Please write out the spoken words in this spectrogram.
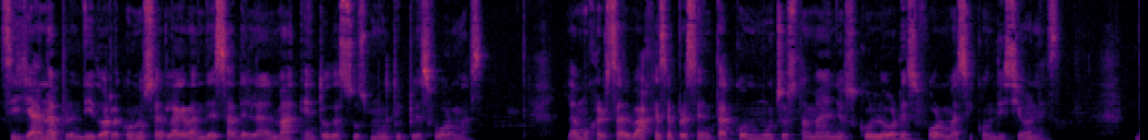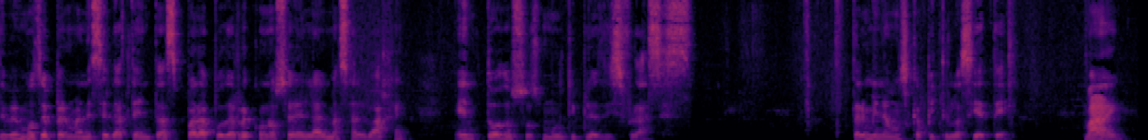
si ya han aprendido a reconocer la grandeza del alma en todas sus múltiples formas. La mujer salvaje se presenta con muchos tamaños, colores, formas y condiciones. Debemos de permanecer atentas para poder reconocer el alma salvaje en todos sus múltiples disfraces. Terminamos capítulo 7. Bye.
